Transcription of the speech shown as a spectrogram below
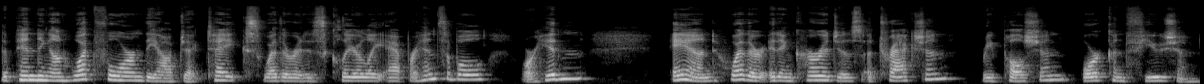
Depending on what form the object takes, whether it is clearly apprehensible or hidden, and whether it encourages attraction, repulsion, or confusion.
